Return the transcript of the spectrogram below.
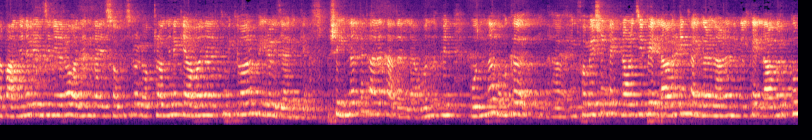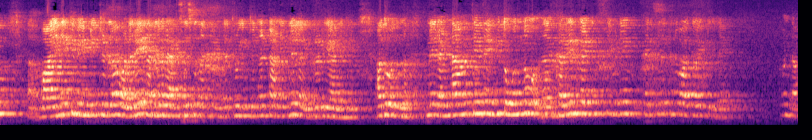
അപ്പോൾ അങ്ങനെ ഒരു എഞ്ചിനീയറോ അല്ലെങ്കിൽ ഐ എസ് ഓഫീസറോ ഡോക്ടറോ അങ്ങനെയൊക്കെ ആവാനായിരിക്കും മിക്കവാറും പേര് വിചാരിക്കുക. പക്ഷെ ഇന്നത്തെ കാലത്ത് അതല്ല. ഒന്ന് മീൻ ഒന്ന് നമുക്ക് ഇൻഫർമേഷൻ ടെക്നോളജി ഇപ്പോൾ എല്ലാവരുടെയും കൈകളിലാണ്. നിങ്ങൾക്ക് എല്ലാവർക്കും വായനയ്ക്ക് വേണ്ടിയിട്ടുള്ള വളരെ നല്ലൊരു ആക്സസ് തന്നെയുണ്ട് ത്രൂ ഇന്റർനെറ്റ് ആണെങ്കിലും ലൈബ്രറി ആണെങ്കിലും. അതൊന്ന്. പിന്നെ രണ്ടാമത്തേത് എനിക്ക് തോന്നുന്നു കരിയർ ഗൈഡൻസ് ഇവിടെ പരിസരത്തിന്റെ ഭാഗമായിട്ടില്ലേ? ഉണ്ടോ?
